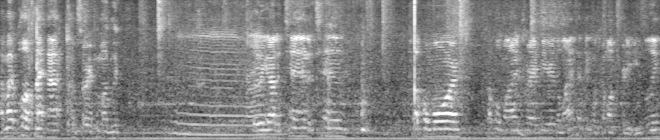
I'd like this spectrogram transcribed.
I might pull off my hat. I'm sorry if I'm ugly. Mm. So we got a 10, a 10 a couple more, couple lines right here. The lines I think will come off pretty easily.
